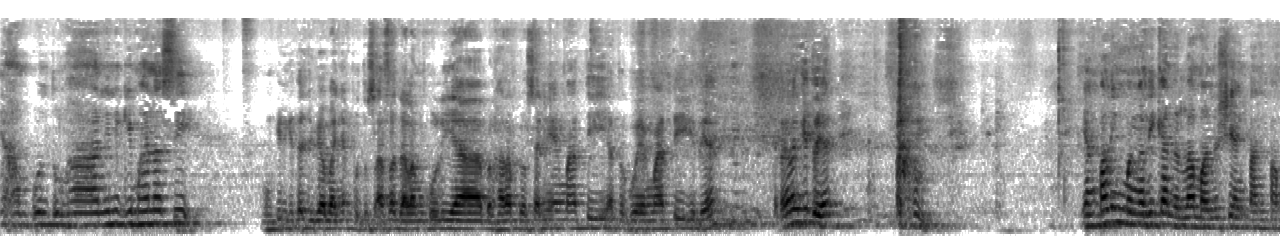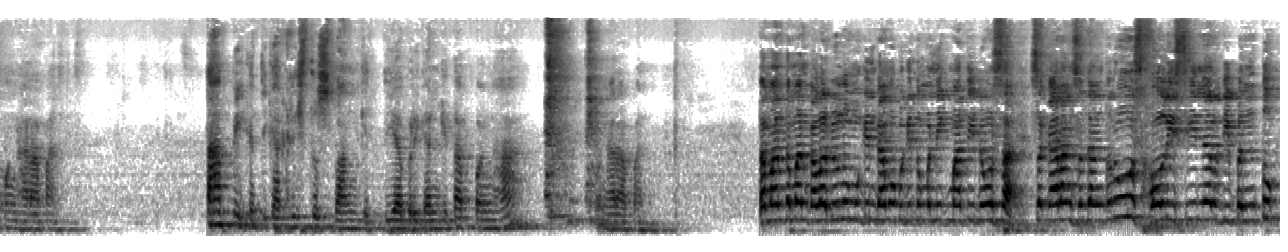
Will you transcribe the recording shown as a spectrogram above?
Ya ampun Tuhan, ini gimana sih? Mungkin kita juga banyak putus asa dalam kuliah, berharap dosennya yang mati atau gue yang mati gitu ya. Kadang-kadang gitu ya. yang paling mengerikan adalah manusia yang tanpa pengharapan. Tapi ketika Kristus bangkit, dia berikan kita pengha pengharapan. Teman-teman, kalau dulu mungkin kamu begitu menikmati dosa, sekarang sedang terus holy sinner dibentuk,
